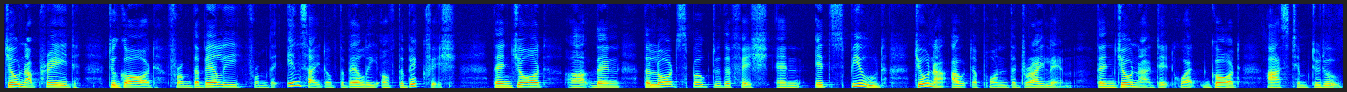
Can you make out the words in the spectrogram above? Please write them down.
Jonah prayed to God from the belly, from the inside of the belly of the big fish. Then God, uh, then the Lord spoke to the fish, and it spewed Jonah out upon the dry land. Then Jonah did what God asked him to do.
